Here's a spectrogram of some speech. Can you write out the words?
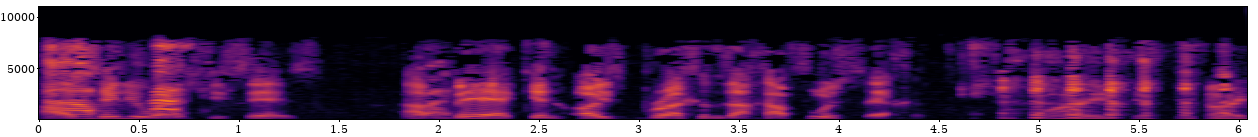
I'll Ah, tell you what she says. A Right. bear can ausbrechen sich a Fuß sagen. Oi, oi,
